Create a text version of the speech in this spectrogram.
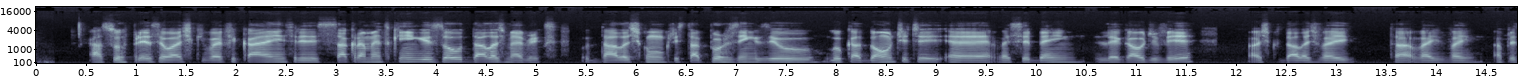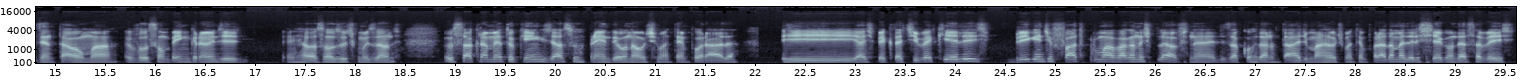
A surpresa eu acho que vai ficar entre Sacramento Kings ou Dallas Mavericks. O Dallas com o Kristaps Porzingis e o Luka Doncic é, vai ser bem legal de ver. Eu acho que o Dallas vai tá, vai, vai apresentar uma evolução bem grande em relação aos últimos anos. O Sacramento Kings já surpreendeu na última temporada e a expectativa é que eles briguem de fato por uma vaga nos playoffs, né? Eles acordaram tarde mais na última temporada, mas eles chegam dessa vez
